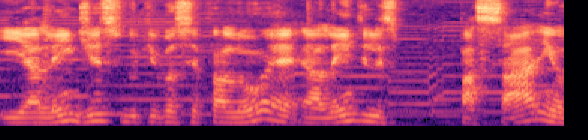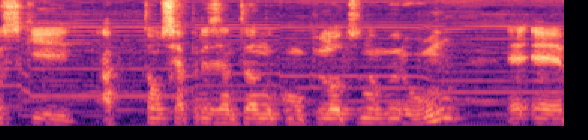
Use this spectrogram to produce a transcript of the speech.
E além disso do que você falou, é, além de eles passarem os que estão se apresentando como pilotos número um, é, é,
